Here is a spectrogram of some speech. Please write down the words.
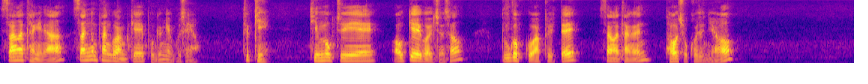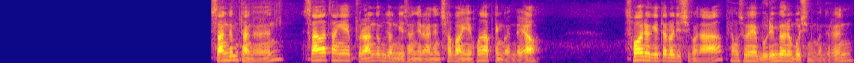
쌍화탕이나 쌍금탕과 함께 복용해 보세요. 특히 뒷목 주위에 어깨에 걸쳐서 무겁고 아플 때 쌍화탕은 더 좋거든요. 쌍금탕은 쌍화탕의 불안금전기산이라는 처방이 혼합된 건데요. 소화력이 떨어지시거나 평소에 물음변을 보시는 분들은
